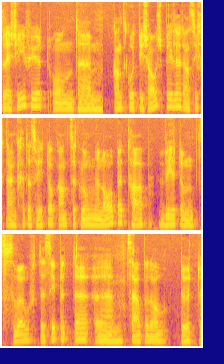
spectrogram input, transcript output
die Regie führt und ähm, ganz gute Schauspieler. Also ich denke, das wird auch ganz gelungenen Abend haben. Wird am 12.07. Ähm, selber auch dort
